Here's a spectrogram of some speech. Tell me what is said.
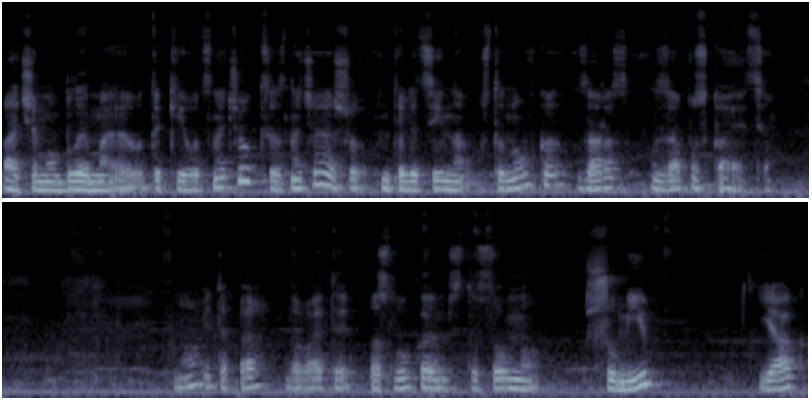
Бачимо, блимає такий от значок. Це означає, що вентиляційна установка зараз запускається. Ну і тепер давайте послухаємо стосовно шумів, як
